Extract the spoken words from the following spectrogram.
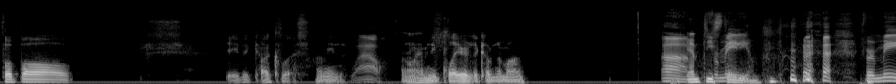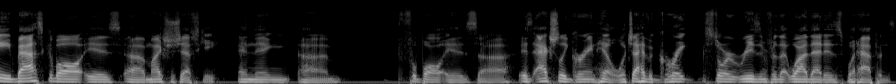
Football, David Cutcliffe. I mean, Wow. I don't have any players that come to mind. Um, Empty for me- stadium. for me, basketball is uh, Mike Krzyzewski, and then um, football is uh, is actually Grant Hill, which I have a great story reason for that. Why that is what happens.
